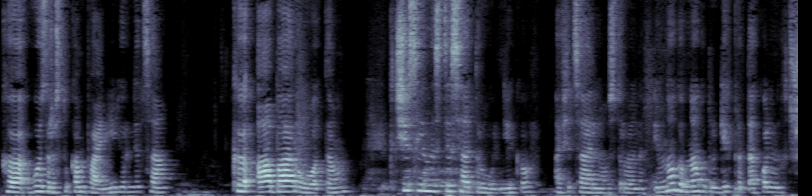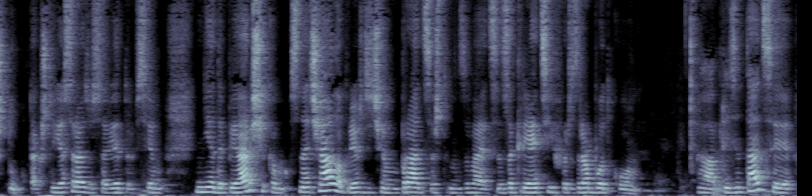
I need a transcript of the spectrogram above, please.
к возрасту компании юрлица, к оборотам, к численности сотрудников, официально устроенных и много-много других протокольных штук. Так что я сразу советую всем недопиарщикам сначала, прежде чем браться, что называется, за креатив и разработку а, презентации,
